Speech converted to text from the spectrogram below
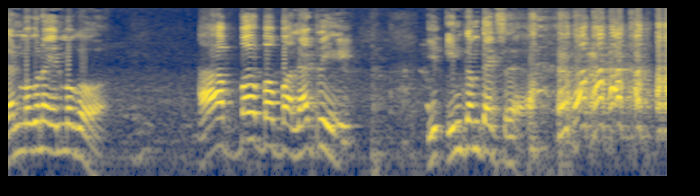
ಗಂಡು ಮಗುನ ಹೆಣ್ಮಗು? ಅಬ್ಬಬ್ಬಬ್ಬ, ಲ್ಯಾಟ್ರಿ. ಇನ್ಕಮ್ ಟ್ಯಾಕ್ಸ್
